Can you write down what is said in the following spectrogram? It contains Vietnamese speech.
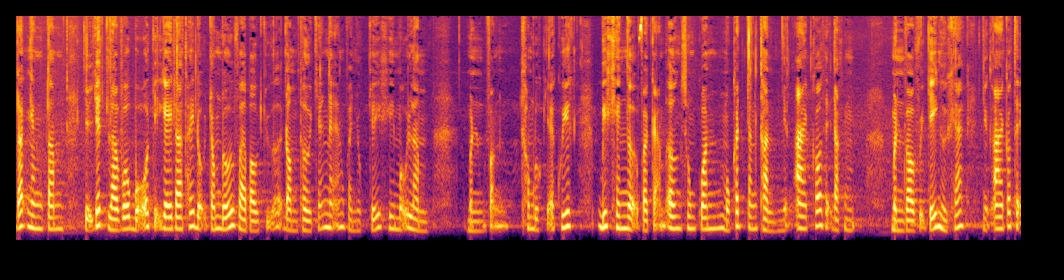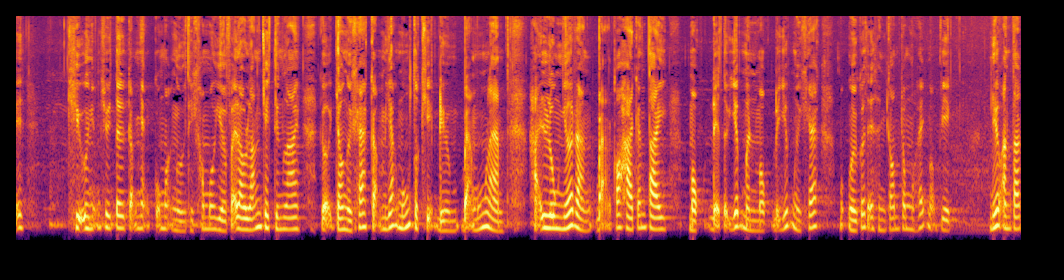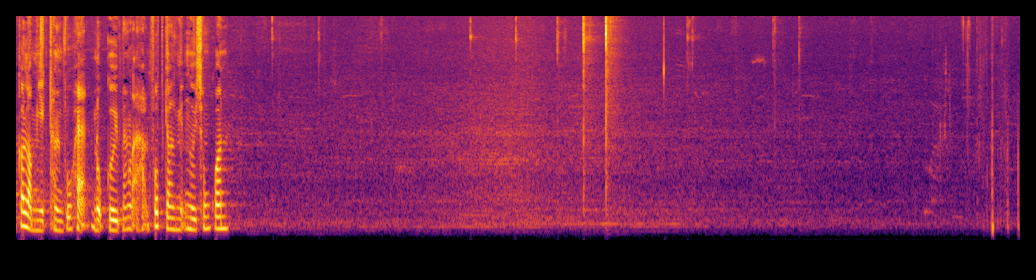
Đắc nhân tâm, chỉ trích là vô bổ chỉ gây ra thái độ chống đối và bào chữa, đồng thời chán nản và nhục trí khi mỗi lầm mình vẫn không được giải quyết. Biết khen ngợi và cảm ơn xung quanh một cách chân thành, những ai có thể đặt mình vào vị trí người khác, những ai có thể hiểu những suy tư cảm nhận của mọi người thì không bao giờ phải lo lắng cho tương lai. Gợi cho người khác cảm giác muốn thực hiện điều bạn muốn làm. Hãy luôn nhớ rằng bạn có hai cánh tay một để tự giúp mình một để giúp người khác. Một người có thể thành công trong hết mọi việc nếu anh ta có lòng nhiệt thành vô hạn nụ cười mang lại hạnh phúc cho những người xung quanh.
